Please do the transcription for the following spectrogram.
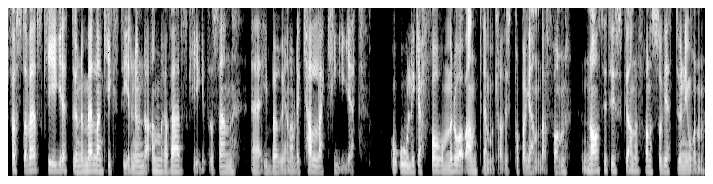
första världskriget, under mellankrigstiden, under andra världskriget och sen eh, i början av det kalla kriget. Och olika former då av antidemokratisk propaganda från Nazityskland och från Sovjetunionen.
